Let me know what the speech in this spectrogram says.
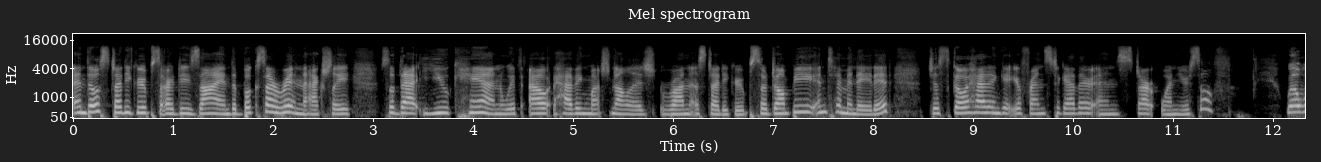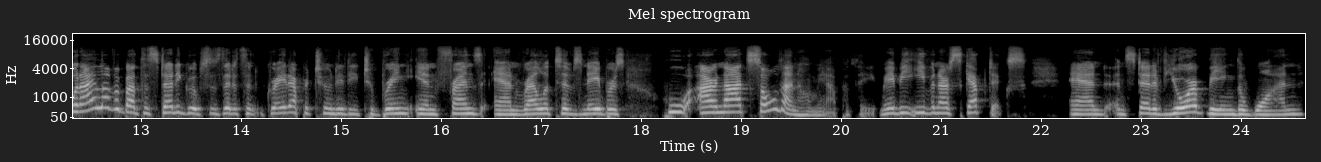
And those study groups are designed, the books are written actually, so that you can, without having much knowledge, run a study group. So don't be intimidated. Just go ahead and get your friends together and start one yourself. Well, what I love about the study groups is that it's a great opportunity to bring in friends and relatives, neighbors who are not sold on homeopathy, maybe even are skeptics. And instead of your being the one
